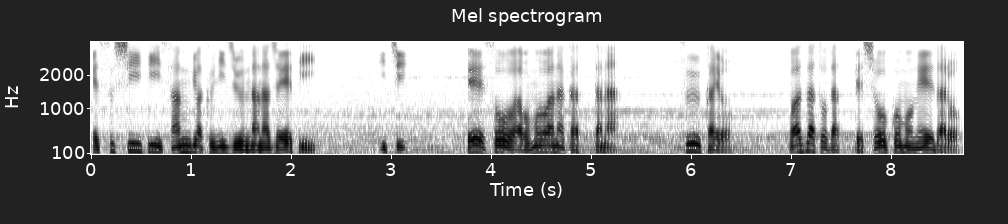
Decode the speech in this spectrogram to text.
?SCP-327JP。1。ええそうは思わなかったな。つうかよ。わざとだって証拠もねえだろ。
